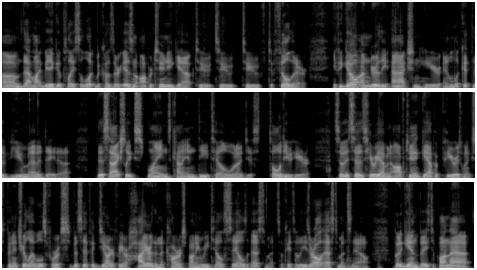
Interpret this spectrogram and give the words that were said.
um, that might be a good place to look because there is an opportunity gap to to to to fill there. If you go under the action here and look at the view metadata, this actually explains kind of in detail what I just told you here. So it says here we have an opportunity gap appears when expenditure levels for a specific geography are higher than the corresponding retail sales estimates. Okay, so these are all estimates now. But again, based upon that,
